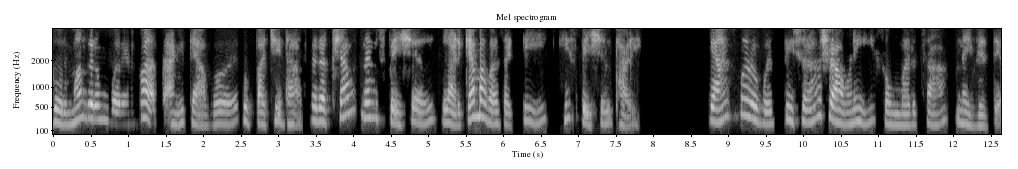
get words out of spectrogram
गरमागरम वरण भात आणि त्यावर तुपाची धार. रक्षाबंधन स्पेशल लाडक्या भावासाठी ही स्पेशल थाळी. त्याचबरोबर तिसरा श्रावणी सोमवारचा नैवेद्य.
